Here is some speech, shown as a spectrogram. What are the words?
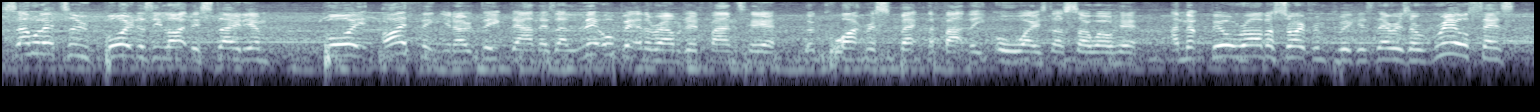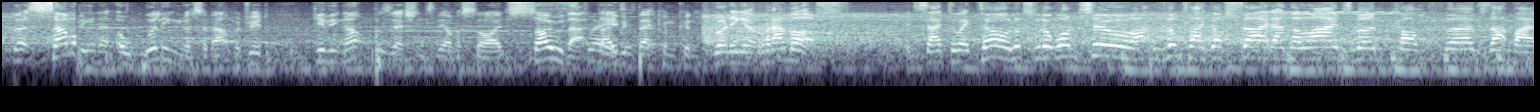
Samuel Eto'o, boy, does he like this stadium. Boy, I think, you know, deep down there's a little bit of the Real Madrid fans here that quite respect the fact that he always does so well here and that feel rather sorry for him because there is a real sense that Samuel been a willingness about Madrid giving up possession to the other side so that Straight, David? Beckham can Running at Ramos. Inside to Eto'o, looks for the 1-2. Uh, Looks like offside and the linesman confirms that by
